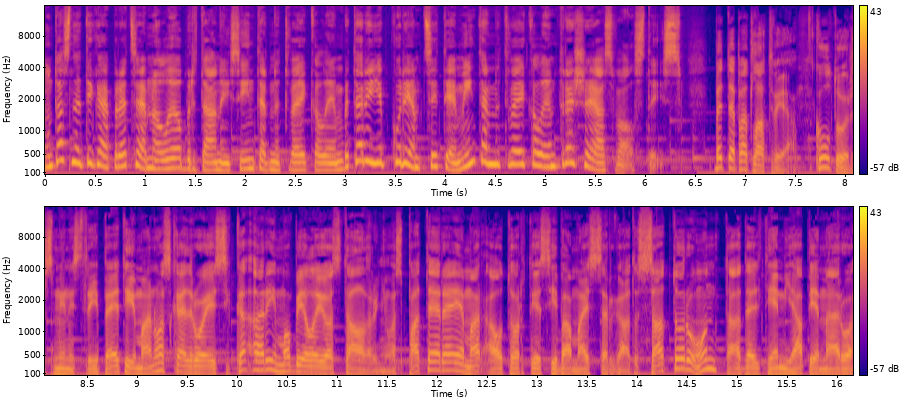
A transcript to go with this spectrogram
Un tas ne tikai precēm no Lielbritānijas internetu veikaliem, bet arī jebkuriem citiem internetu veikaliem trešajās valstīs. Bet tepat Latvijā Kultūras ministrija pētījumā noskaidrojusi, ka arī mobilajos tālruņos patērējam ar autortiesībām aizsargātu saturu un tādēļ tiem jāpiemēro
